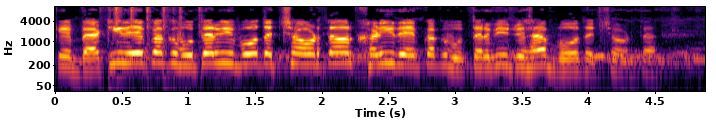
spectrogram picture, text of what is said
कि बैठी रेप का कबूतर भी बहुत अच्छा उड़ता है और खड़ी रेप का कबूतर भी जो है, बहुत अच्छा उड़ता है।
